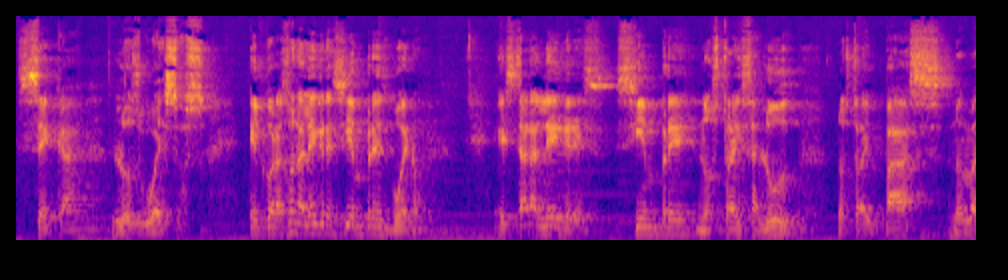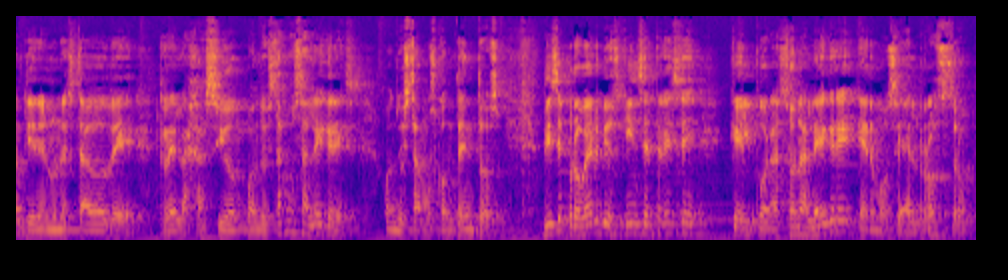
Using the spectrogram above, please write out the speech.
seca los huesos. El corazón alegre siempre es bueno. Estar alegres siempre nos trae salud, nos trae paz, nos mantiene en un estado de relajación cuando estamos alegres, cuando estamos contentos. Dice Proverbios 15:13 que el corazón alegre hermosea el rostro.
